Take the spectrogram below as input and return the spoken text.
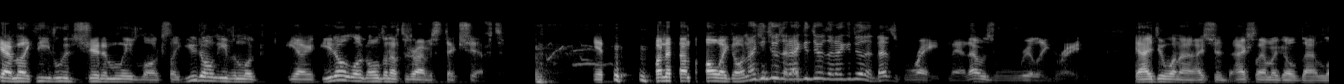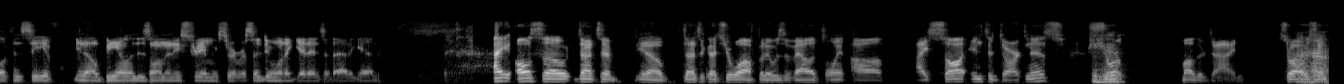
yeah, I mean, like he legitimately looks like you don't even look. You, know, you don't look old enough to drive a stick shift. you know, running down the hallway going, I can do that, I can do that, I can do that. That's great, man. That was really great. Yeah, I do want to. I should actually. I'm gonna go down and look and see if you know Beyond is on any streaming service. I do want to get into that again. I also not to you know not to cut you off, but it was a valid point. Uh, I saw Into Darkness mm-hmm. shortly mother died. So I was uh-huh. in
